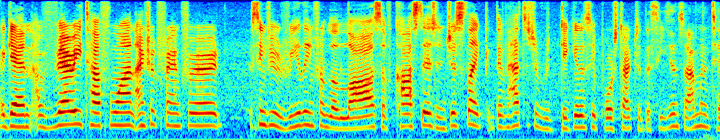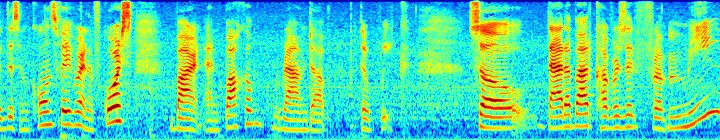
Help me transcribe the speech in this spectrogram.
Again, a very tough one. Eintracht Frankfurt seems to be reeling from the loss of Kostic and just like they've had such a ridiculously poor start to the season. So I'm going to tip this in Köln's favor. And of course, Bayern and Bochum round up the week. So that about covers it from me.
